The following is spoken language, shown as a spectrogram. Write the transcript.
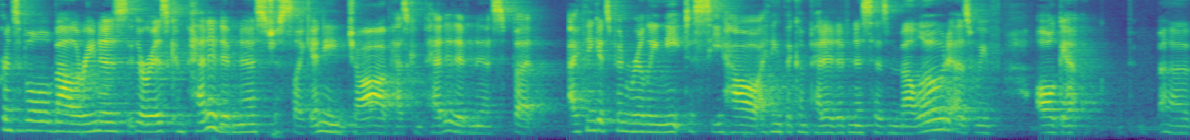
principal ballerinas there is competitiveness just like any job has competitiveness but i think it's been really neat to see how i think the competitiveness has mellowed as we've all get uh,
